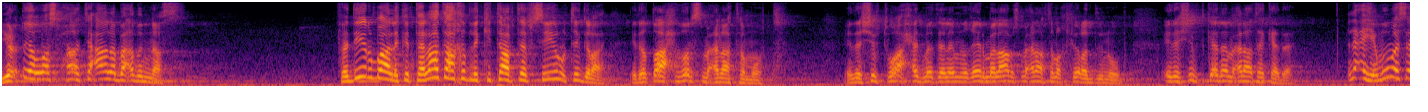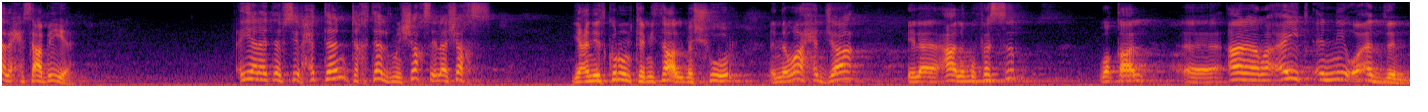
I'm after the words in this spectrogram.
يعطي الله سبحانه وتعالى بعض الناس. فدير بالك انت لا تاخذ لك كتاب تفسير وتقرا إذا طاح ضرس معناته موت. إذا شفت واحد مثلا من غير ملابس معناته مغفرة ذنوب إذا شفت كذا معناته كذا. لا هي مو مسألة حسابية. هي لها تفسير حتى تختلف من شخص إلى شخص. يعني يذكرون كمثال مشهور إن واحد جاء إلى عالم مفسر وقال آه، أنا رأيت أني أؤذن.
